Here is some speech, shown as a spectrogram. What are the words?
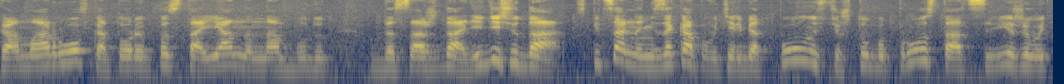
комаров, которые постоянно нам будут досаждать. Иди сюда. Специально не закапывайте, ребят, полностью, чтобы просто отслеживать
